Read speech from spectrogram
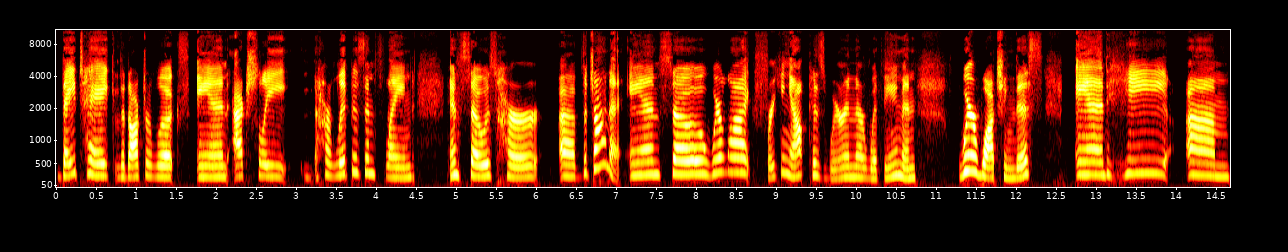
they take the doctor looks and actually her lip is inflamed and so is her uh, vagina. And so we're like freaking out because we're in there with him and we're watching this. And he um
